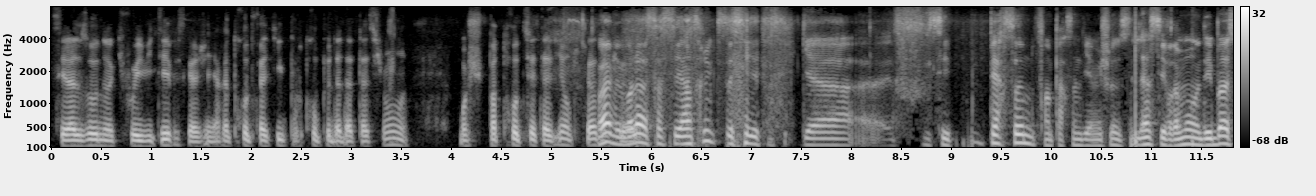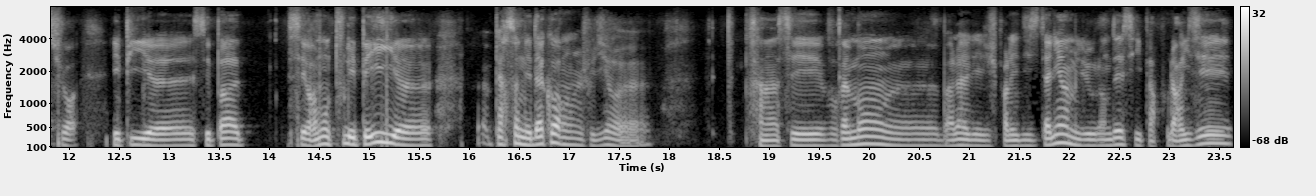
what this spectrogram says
c'est la zone qu'il faut éviter parce qu'elle générerait trop de fatigue pour trop peu d'adaptation. Moi, je suis pas trop de cet avis en tout cas. Ouais, mais euh, voilà, ça c'est un truc, c'est c'est personne, enfin personne dit la même chose. Là, c'est vraiment un débat sur. Et puis euh, c'est pas, c'est vraiment tous les pays. Euh, personne n'est d'accord. Hein, je veux dire, Enfin, c'est vraiment. Euh, bah là, je parlais des Italiens, mais les Hollandais, c'est hyper polarisé.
